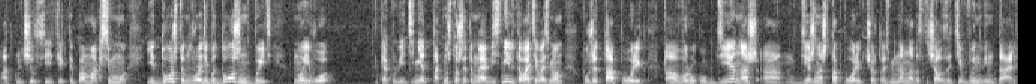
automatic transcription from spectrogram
отключил все эффекты по максимуму. И дождь, он вроде бы должен быть, но его как вы видите, нет. Так, ну что ж, это мы объяснили. Давайте возьмем уже топорик а, в руку. Где наш, а, где же наш топорик, черт возьми? Нам надо сначала зайти в инвентарь.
